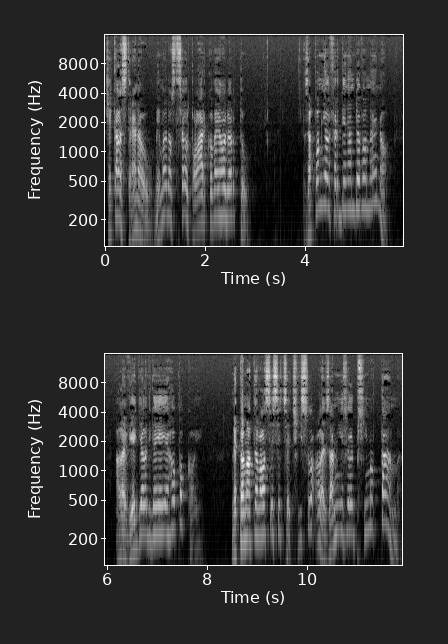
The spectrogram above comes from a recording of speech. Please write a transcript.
Čekal stranou, mimo dostřel Polárkového dortu. Zapomněl Ferdinandovo jméno, ale věděl, kde je jeho pokoj. Nepamatoval si sice číslo, ale zamířil přímo tam.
